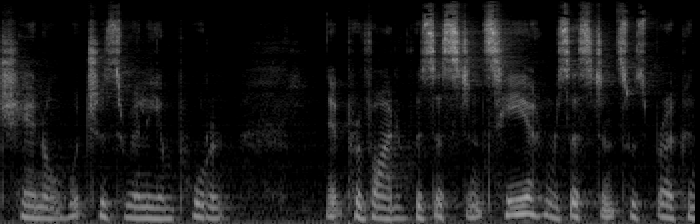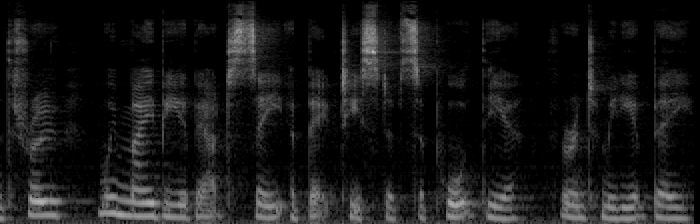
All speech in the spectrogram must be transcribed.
channel, which is really important. It provided resistance here. Resistance was broken through. We may be about to see a back test of support there for intermediate B.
